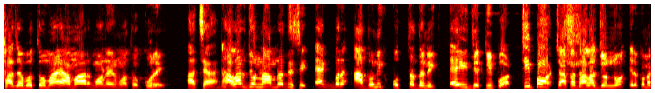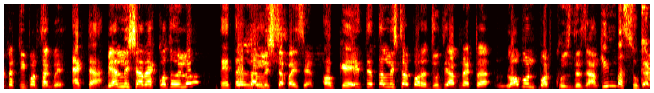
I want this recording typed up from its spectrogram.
সাজাবো তোমায় আমার মনের মতো করে। আচ্ছা। ঢালার জন্য আমরা দিছি একবারে আধুনিক অত্যাধুনিক এই যে টিপট টিপট চাটা ঢালার জন্য এরকম একটা টিপট থাকবে। একটা। বিয়াল্লিশ আর এক কত হইল? তেতাল্লিশটা পাইছেন। ওকে। এই তেতাল্লিশটার পরে যদি আপনি একটা লবণ পট খুঁজতে যান কিংবা সুগার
